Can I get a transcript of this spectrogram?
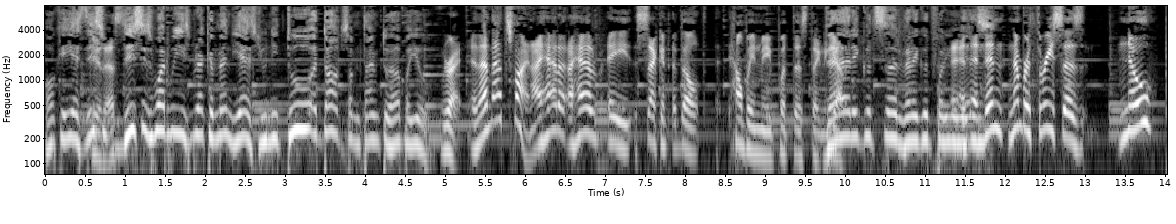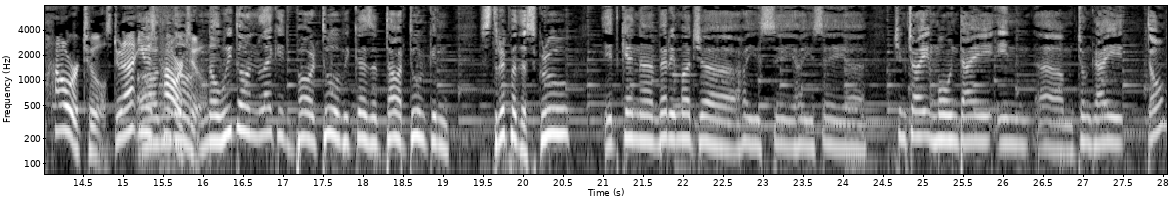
Okay, yes, this this. this is what we recommend. Yes, you need two adults sometime to help you. Right, and then that's fine. I had a, I had a second adult helping me put this thing together. Very good, sir. Very good for you. and, yes. and then number three says no power tools. Do not use Oh, power no, tools. No, we don't like it power tool because a power tool can strip of the screw. It can uh, very much uh, how you say how you say uh, chingchai moing dai in um, chonggai dom.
